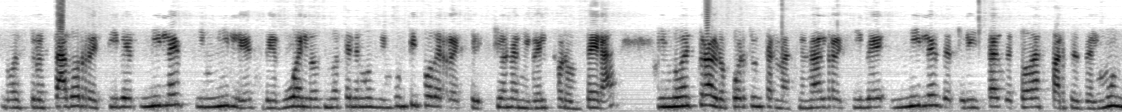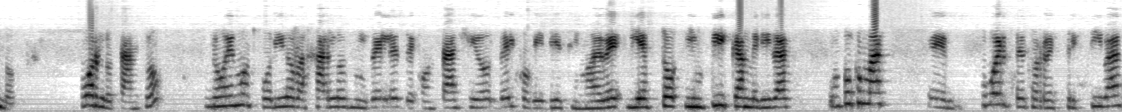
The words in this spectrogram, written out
nuestro estado recibe miles y miles de vuelos, no tenemos ningún tipo de restricción a nivel frontera y nuestro aeropuerto internacional recibe miles de turistas de todas partes del mundo. Por lo tanto, no hemos podido bajar los niveles de contagio del COVID-19 y esto implica medidas un poco más eh, fuertes o restrictivas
